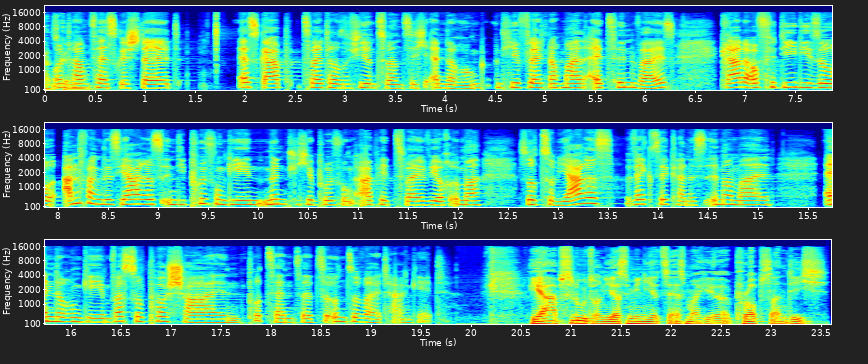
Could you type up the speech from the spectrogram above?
Ganz und genau. haben festgestellt, es gab 2024 Änderungen. Und hier vielleicht nochmal als Hinweis, gerade auch für die, die so Anfang des Jahres in die Prüfung gehen, mündliche Prüfung, AP2, wie auch immer, so zum Jahreswechsel kann es immer mal Änderungen geben, was so Pauschalen, Prozentsätze und so weiter angeht. Ja, absolut. Und Jasmin, jetzt erstmal hier Props an dich.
